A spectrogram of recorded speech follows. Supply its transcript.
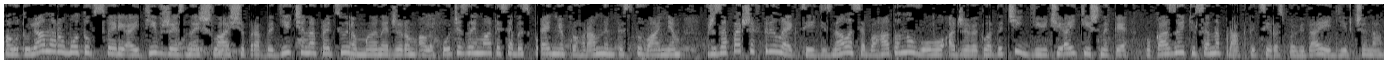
А от Уляна роботу в сфері IT вже знайшла. Щоправда, дівчина працює менеджером, але хоче займатися безпосередньо програмним тестуванням. Вже за перших три лекції дізналася багато нового, адже викладачі, діючі айтішники, показують усе на практиці, розповідає дівчина.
